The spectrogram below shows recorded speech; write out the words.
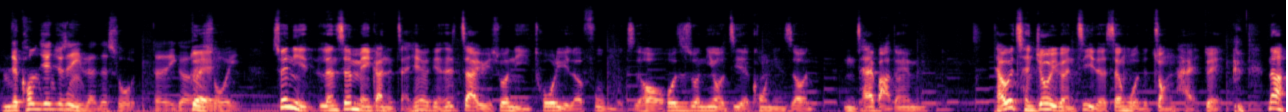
你的空间就是你人的缩的一个缩影。所以你人生美感的展现，有点是在于说，你脱离了父母之后，或者说你有自己的空间之后，你才把东西才会成就一个你自己的生活的状态。对，那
